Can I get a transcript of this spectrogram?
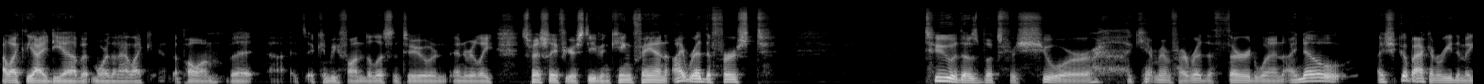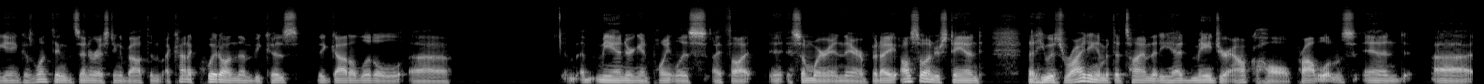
I like the idea of it more than I like the poem, but uh, it, it, can be fun to listen to and, and really, especially if you're a Stephen King fan. I read the first two of those books for sure. I can't remember if I read the third one. I know I should go back and read them again because one thing that's interesting about them, I kind of quit on them because they got a little uh, meandering and pointless. I thought eh, somewhere in there, but I also understand that he was writing them at the time that he had major alcohol problems, and uh,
